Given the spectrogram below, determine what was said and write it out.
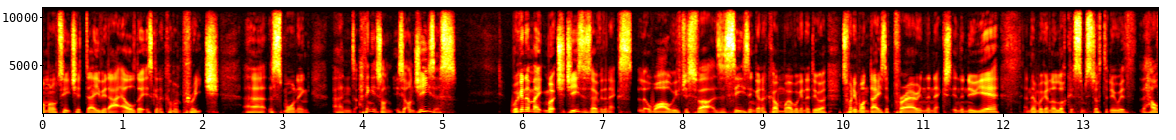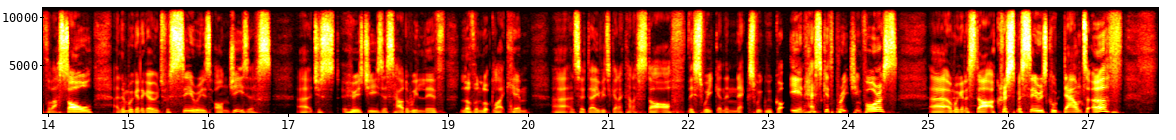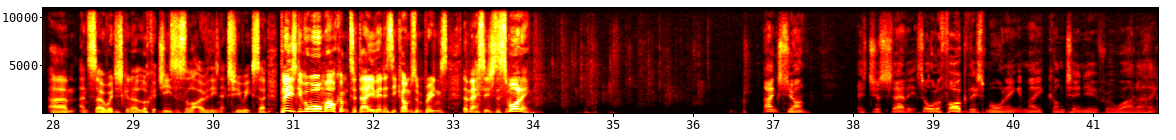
phenomenal teacher. David, our elder, is going to come and preach uh, this morning, and I think it's on. Is it on Jesus? We're going to make much of Jesus over the next little while. We've just felt there's a season going to come where we're going to do a 21 days of prayer in the next in the new year, and then we're going to look at some stuff to do with the health of our soul, and then we're going to go into a series on Jesus. Uh, just who is Jesus? How do we live, love, and look like Him? Uh, and so David's going to kind of start off this week, and then next week we've got Ian Hesketh preaching for us, uh, and we're going to start a Christmas series called Down to Earth. Um, and so we're just going to look at Jesus a lot over these next few weeks. So please give a warm welcome to David as he comes and brings the message this morning. Thanks, John. It's just said it's all a fog this morning. It may continue for a while, I think.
